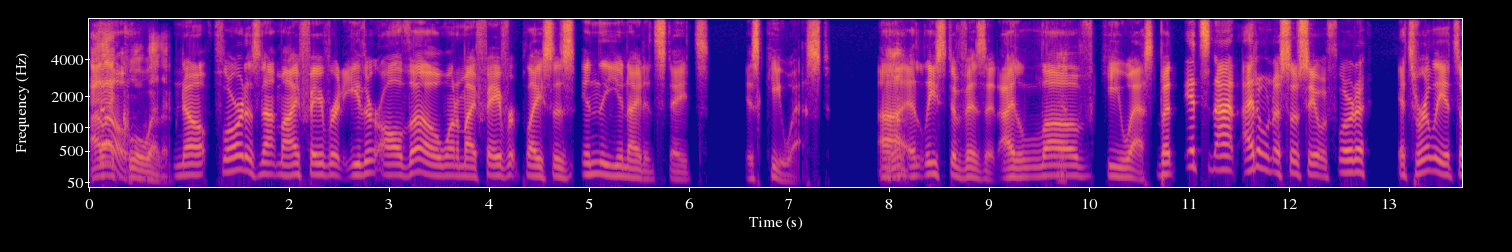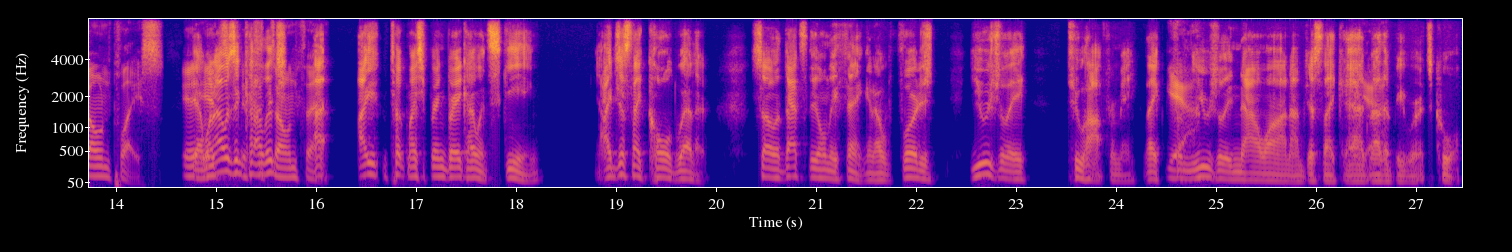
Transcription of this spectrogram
I no, like cool weather. No, Florida's not my favorite either, although one of my favorite places in the United States is Key West. Uh, At least to visit. I love yeah. Key West, but it's not, I don't associate with Florida. It's really its own place. It, yeah, when I was in college, its own I, I took my spring break, I went skiing. I just like cold weather. So that's the only thing. You know, Florida's usually too hot for me. Like yeah. from usually now on, I'm just like, I'd yeah. rather be where it's cool.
